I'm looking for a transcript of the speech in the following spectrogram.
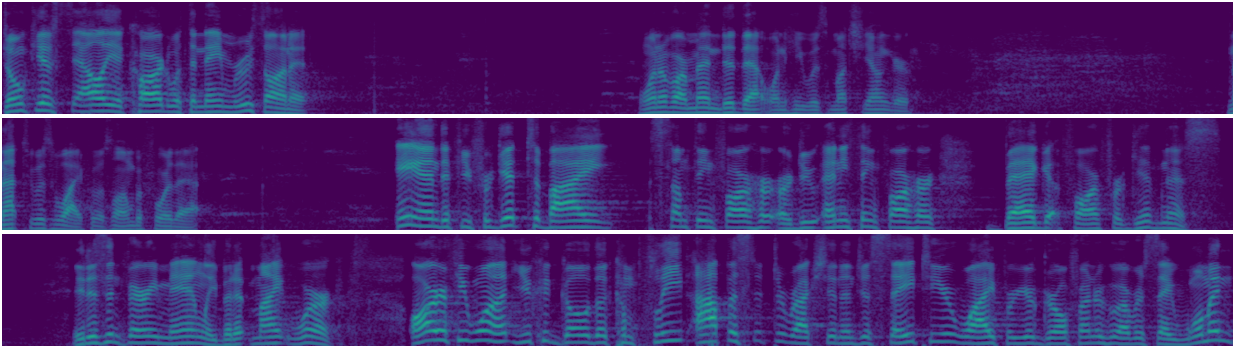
Don't give Sally a card with the name Ruth on it. One of our men did that when he was much younger. Not to his wife, it was long before that. And if you forget to buy something for her or do anything for her, beg for forgiveness. It isn't very manly, but it might work. Or if you want, you could go the complete opposite direction and just say to your wife or your girlfriend or whoever, say, Woman,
